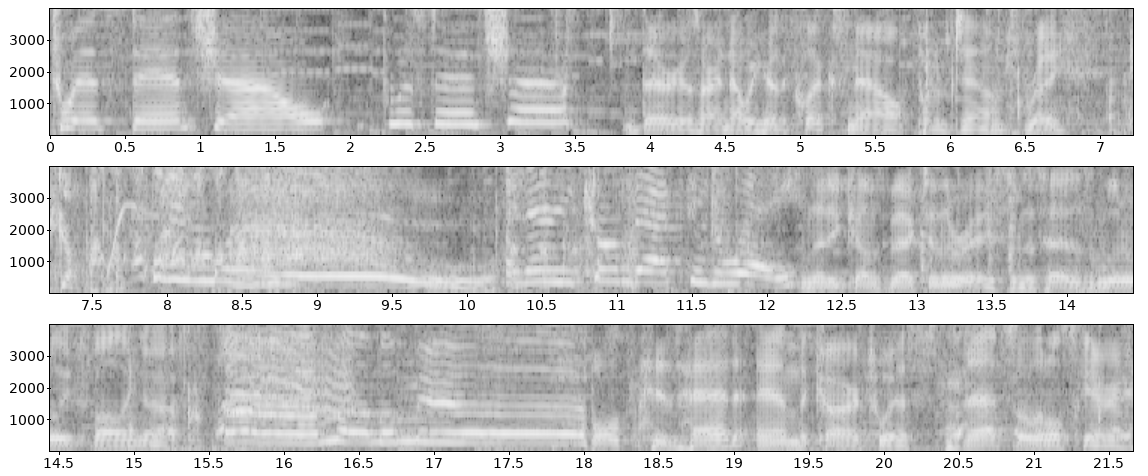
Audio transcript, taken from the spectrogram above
Twist and shout. Twist and shout. There he goes. All right, now we hear the clicks. Now put him down. Ready? Go. Whoa! And then he come back to the race. And then he comes back to the race, and his head is literally falling off. Ah, mamma mia! Both his head and the car twists. That's a little scary.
